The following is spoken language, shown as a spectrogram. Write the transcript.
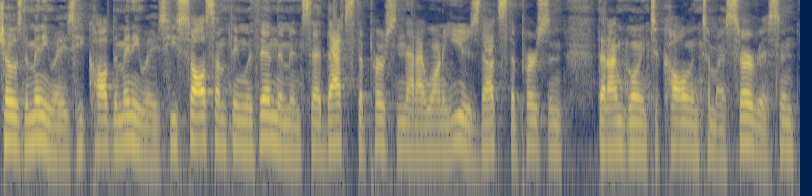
chose them anyways. He called them anyways. He saw something within them and said, That's the person that I want to use. That's the person that I'm going to call into my service. And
